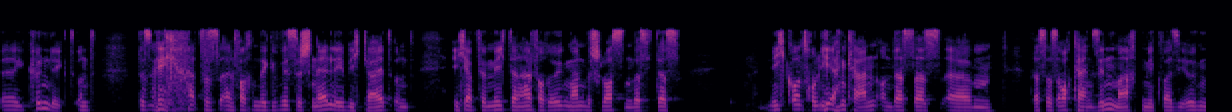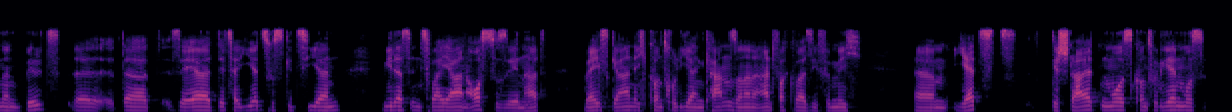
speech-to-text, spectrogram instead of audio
äh, kündigt. Und deswegen hat es einfach eine gewisse Schnelllebigkeit. Und ich habe für mich dann einfach irgendwann beschlossen, dass ich das nicht kontrollieren kann und dass das, ähm, dass das auch keinen Sinn macht, mir quasi irgendein Bild äh, da sehr detailliert zu skizzieren, wie das in zwei Jahren auszusehen hat, weil ich es gar nicht kontrollieren kann, sondern einfach quasi für mich ähm, jetzt gestalten muss, kontrollieren muss,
